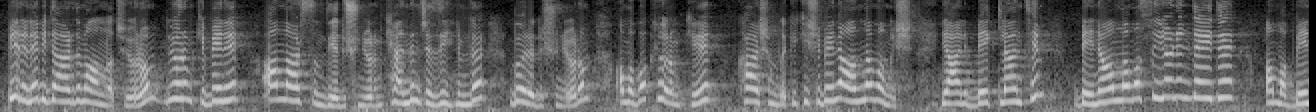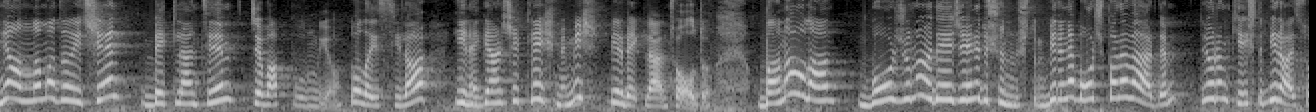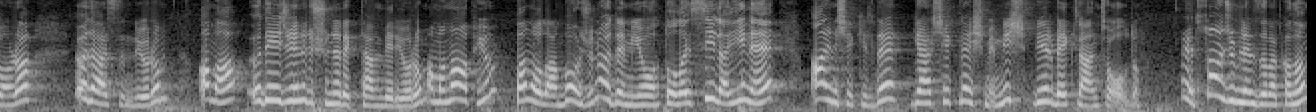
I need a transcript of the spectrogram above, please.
birine bir derdimi anlatıyorum. Diyorum ki beni anlarsın diye düşünüyorum. Kendimce zihnimde böyle düşünüyorum. Ama bakıyorum ki karşımdaki kişi beni anlamamış. Yani beklentim beni anlaması yönündeydi. Ama beni anlamadığı için beklentim cevap bulmuyor. Dolayısıyla yine gerçekleşmemiş bir beklenti oldu. Bana olan borcunu ödeyeceğini düşünmüştüm. Birine borç para verdim. Diyorum ki işte bir ay sonra ödersin diyorum. Ama ödeyeceğini düşünerekten veriyorum. Ama ne yapıyor? Bana olan borcunu ödemiyor. Dolayısıyla yine aynı şekilde gerçekleşmemiş bir beklenti oldu. Evet son cümlemize bakalım.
